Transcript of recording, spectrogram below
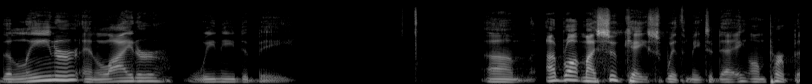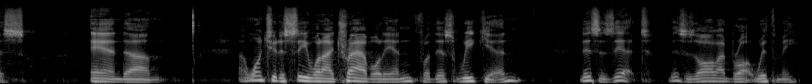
the leaner and lighter we need to be. Um, I brought my suitcase with me today on purpose. And um, I want you to see what I traveled in for this weekend. This is it. This is all I brought with me.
